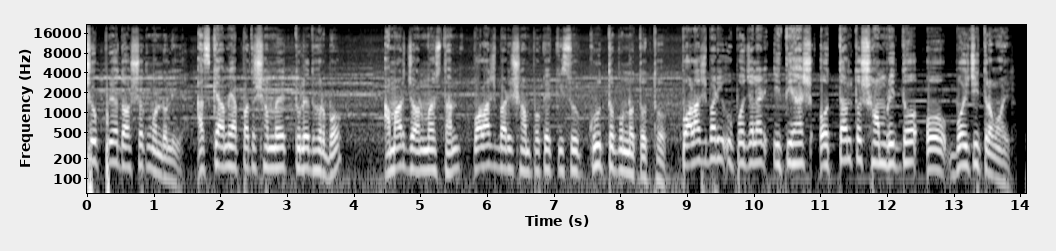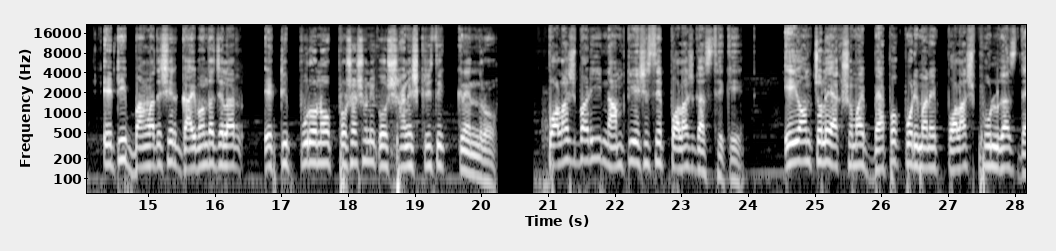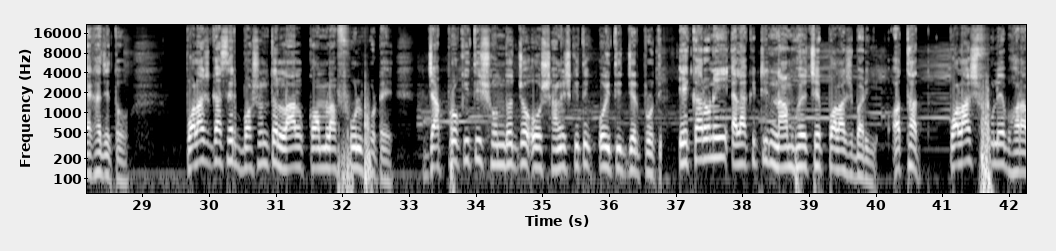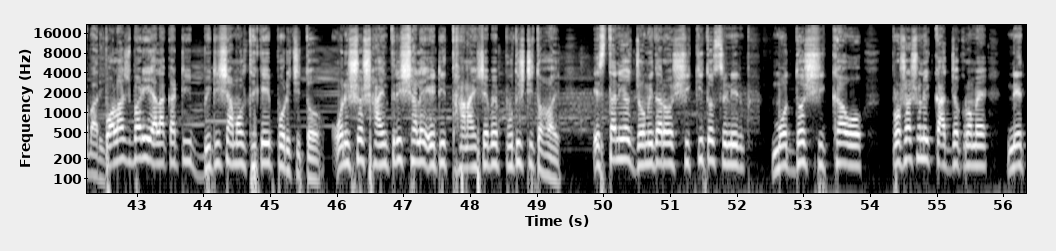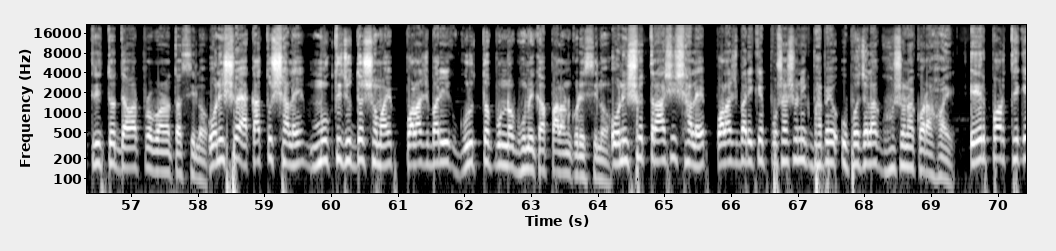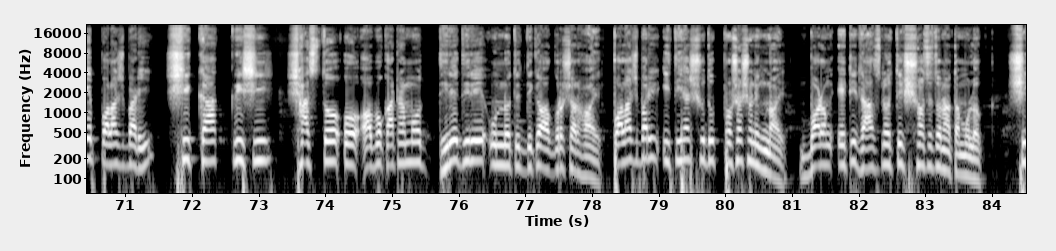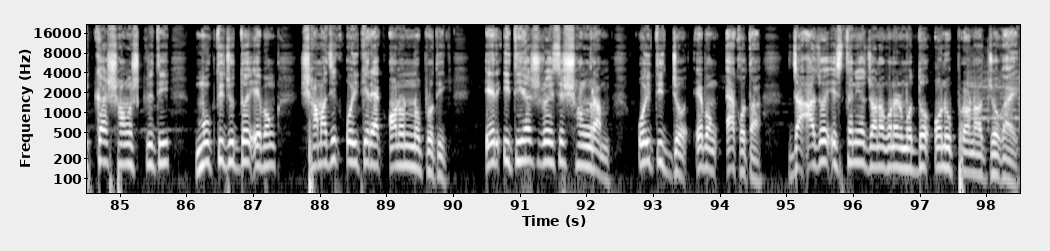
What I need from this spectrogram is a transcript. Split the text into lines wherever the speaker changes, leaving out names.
সুপ্রিয় দর্শক মণ্ডলী, আজকে আমি আপনাদের সামনে তুলে ধরব আমার জন্মস্থান পলাশবাড়ি সম্পর্কে কিছু গুরুত্বপূর্ণ তথ্য। পলাশবাড়ি উপজেলার ইতিহাস অত্যন্ত সমৃদ্ধ ও বৈচিত্র্যময়। এটি বাংলাদেশের গাইবান্ধা জেলার একটি পুরনো প্রশাসনিক ও সাংস্কৃতিক কেন্দ্র। পলাশবাড়ি নামটি এসেছে পলাশ গাছ থেকে। এই অঞ্চলে একসময় ব্যাপক পরিমাণে পলাশ ফুল গাছ দেখা যেত। পলাশ গাছের বসন্ত লাল কমলা ফুল ফোটে, যা প্রকৃতি সৌন্দর্য ও সাংস্কৃতিক ঐতিহ্যের প্রতীক। এ কারণেই এলাকাটির নাম হয়েছে পলাশবাড়ি, অর্থাৎ পলাশ ফুলে ভরা বাড়ি। পলাশবাড়ি এলাকাটি ব্রিটিশ আমল থেকেই পরিচিত। উনিশশো সাঁইত্রিশ সালে এটি থানা হিসেবে প্রতিষ্ঠিত হয়। স্থানীয় জমিদার ও শিক্ষিত শ্রেণির মধ্য শিক্ষা ও প্রশাসনিক কার্যক্রমে নেতৃত্ব দেওয়ার প্রবণতা ছিল। উনিশশো একাত্তর সালে মুক্তিযুদ্ধের সময় পলাশবাড়ি গুরুত্বপূর্ণ ভূমিকা পালন করেছিল। উনিশশো সালে পলাশবাড়িকে প্রশাসনিকভাবে উপজেলা ঘোষণা করা হয়। এরপর থেকে পলাশবাড়ি শিক্ষা, কৃষি, স্বাস্থ্য ও অবকাঠামো ধীরে ধীরে উন্নতির দিকে অগ্রসর হয়। পলাশবাড়ির ইতিহাস শুধু প্রশাসনিক নয়, বরং এটি রাজনৈতিক সচেতনতামূলক। শিক্ষা, সংস্কৃতি, মুক্তিযুদ্ধ এবং সামাজিক ঐক্যের এক অনন্য প্রতীক। এর ইতিহাস রয়েছে সংগ্রাম, ঐতিহ্য এবং একতা, যা আজও স্থানীয় জনগণের মধ্যে অনুপ্রেরণা যোগায়।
